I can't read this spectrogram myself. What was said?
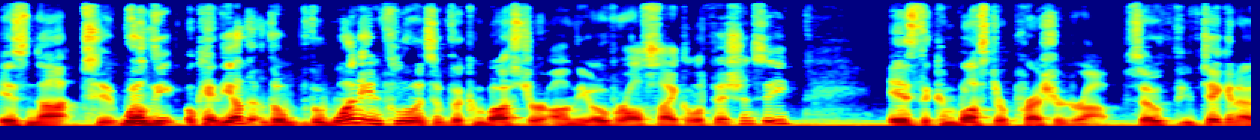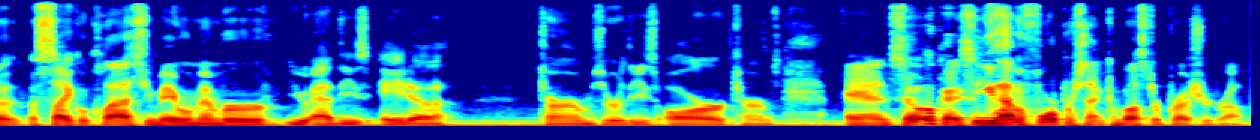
is not to, well, the, okay, the other, the, the one influence of the combustor on the overall cycle efficiency is the combustor pressure drop. So if you've taken a, a cycle class, you may remember you add these eta terms or these R terms. And so, okay, so you have a 4% combustor pressure drop.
